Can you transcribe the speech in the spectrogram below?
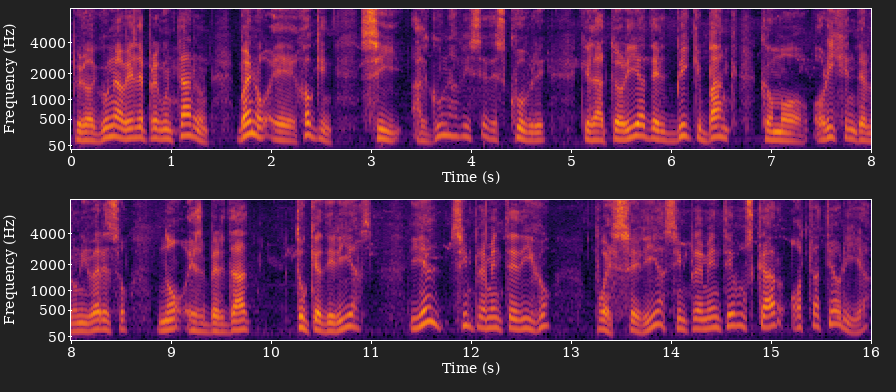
pero alguna vez le preguntaron, bueno, eh, Hawking, si alguna vez se descubre que la teoría del Big Bang como origen del universo no es verdad, ¿tú qué dirías? Y él simplemente dijo, pues sería simplemente buscar otra teoría,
